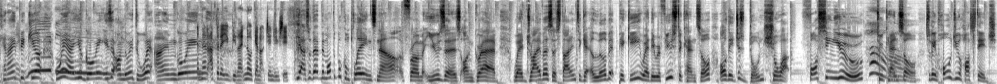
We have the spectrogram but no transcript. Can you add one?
can I Like, pick you up? Where are you going? Is it on the way to where I'm going? And then after that, you'd be like, no, cannot changing shift. Yeah, so there have been multiple complaints now from users on Grab where drivers are starting to get a little bit picky, where they refuse to cancel or they just don't show up. Forcing you to cancel. So they hold you hostage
